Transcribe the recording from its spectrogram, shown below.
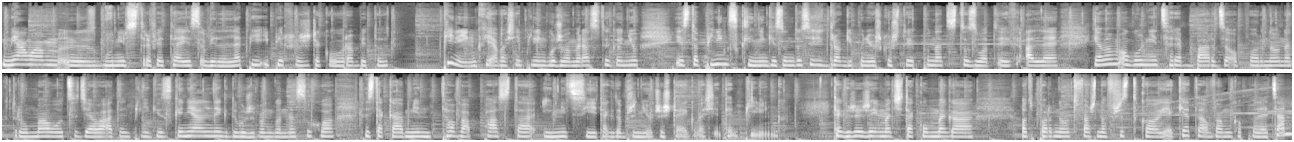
miałam, y, głównie w strefie T jest o wiele lepiej i pierwsza rzecz, jaką robię to peeling. Ja właśnie peeling używam raz w tygodniu. Jest to peeling z klinik, jest on dosyć drogi, ponieważ kosztuje ponad 100 zł, ale ja mam ogólnie cerę bardzo oporną, na którą mało co działa, a ten peeling jest genialny, gdy używam go na sucho. To jest taka miętowa pasta i nic jej tak dobrze nie oczyszcza jak właśnie ten peeling. Także jeżeli macie taką mega odporną twarz na wszystko jak ja, to Wam go polecam.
